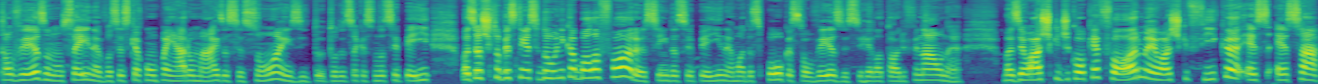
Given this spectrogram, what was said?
talvez, eu não sei, né, vocês que acompanharam mais as sessões e toda essa questão da CPI, mas eu acho que talvez tenha sido a única bola fora, assim, da CPI, né? Uma das poucas, talvez, desse relatório final, né? Mas eu acho que de qualquer forma, eu acho que fica essa,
